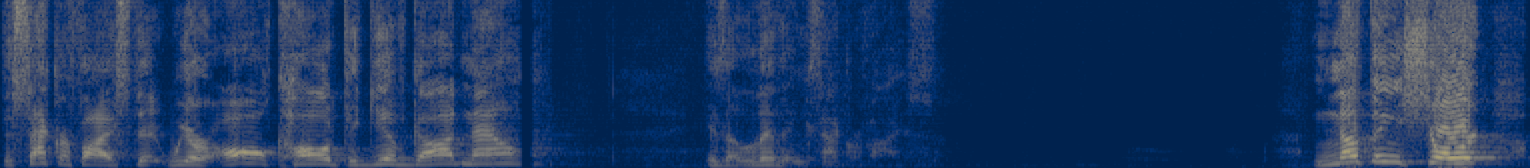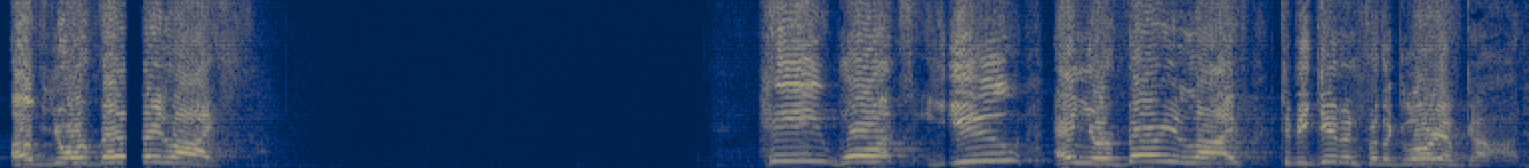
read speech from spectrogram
The sacrifice that we are all called to give God now is a living sacrifice. Nothing short of your very life. He wants you and your very life to be given for the glory of God.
